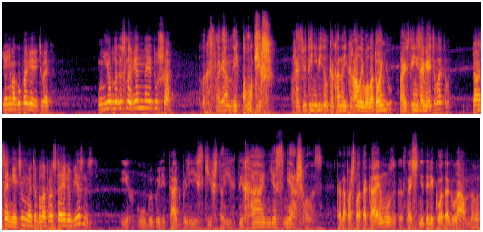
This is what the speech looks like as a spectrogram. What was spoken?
Я не могу поверить в это. У нее благословенная душа. Благословенный кукиш. Разве ты не видел, как она играла его ладонью? Разве ты не заметил этого? Да, заметил, но это была простая любезность. Их губы были так близки, что их дыхание смешивалось. Когда пошла такая музыка, значит, недалеко до главного.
